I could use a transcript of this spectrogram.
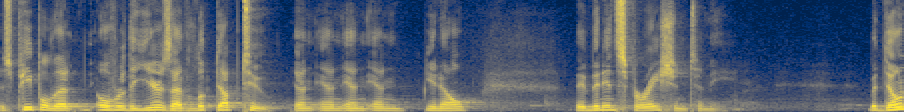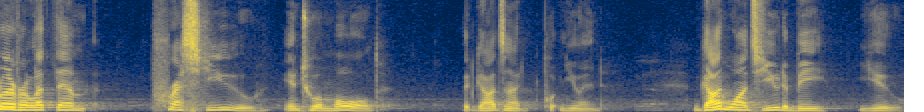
There's people that over the years I've looked up to, and, and, and, and you know, they've been inspiration to me. But don't ever let them press you into a mold that God's not putting you in. God wants you to be you.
